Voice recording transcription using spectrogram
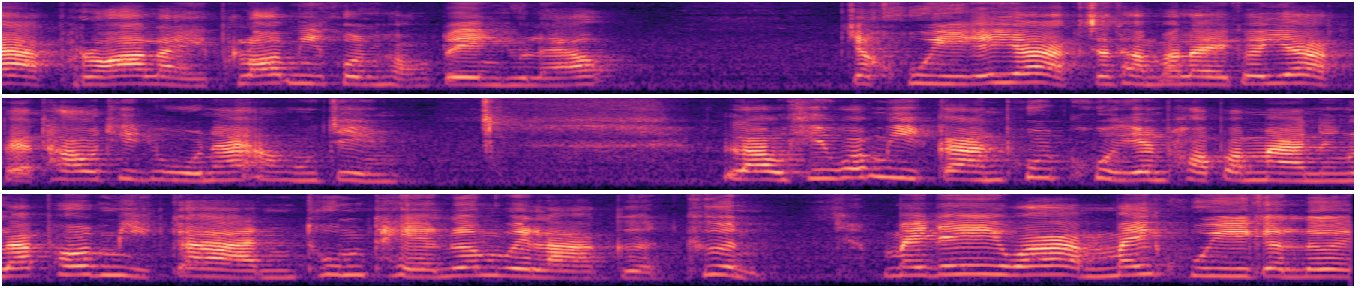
ยากเพราะอะไร เพราะมีคนของตัวเองอยู่แล้ว จะคุยก็ยากจะทำอะไรก็ยากแต่เท่าที่ดูนะเอาจริง เราคิดว่ามีการพูดคุยกันพอประมาณหนึ่งแล้วเพราะมีการทุ่มเทเรื่องเวลาเกิดขึ้น ไม่ได้ว่าไม่คุยกันเลย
